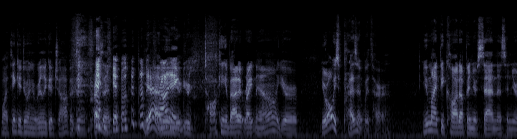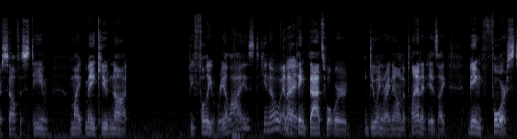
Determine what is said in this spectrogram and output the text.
Well, I think you're doing a really good job at being present. Thank you. Yeah, I mean, you're, you're talking about it right now. You're you're always present with her. You might be caught up in your sadness and your self-esteem might make you not be fully realized, you know? And I think that's what we're doing right now on the planet is like being forced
